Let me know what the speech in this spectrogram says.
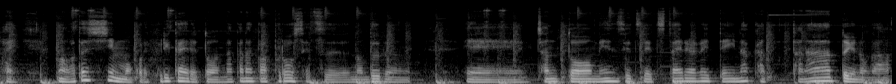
はいまあ、私自身もこれ振り返るとなかなかプロセスの部分、えー、ちゃんと面接で伝えられていなかったなというのが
